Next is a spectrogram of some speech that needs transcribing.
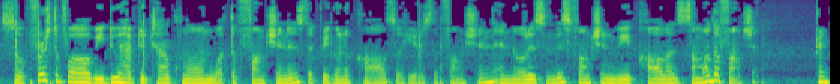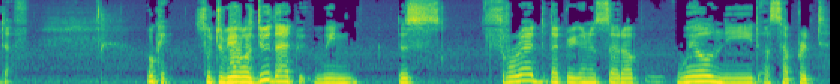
So first of all, we do have to tell clone what the function is that we're going to call. So here's the function. And notice in this function, we call some other function, printf. Okay, so to be able to do that, we this thread that we're going to set up will need a separate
